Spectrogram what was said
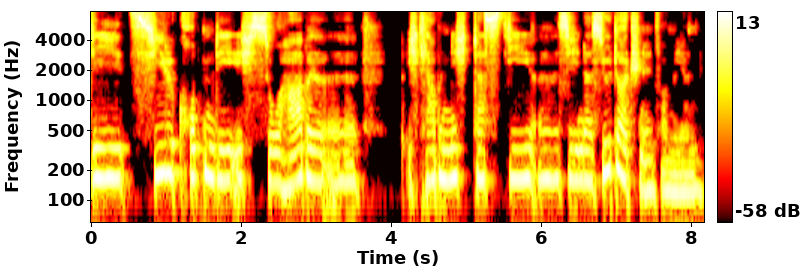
die Zielgruppen, die ich so habe, äh, ich glaube nicht, dass die äh, sich in der Süddeutschen informieren.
